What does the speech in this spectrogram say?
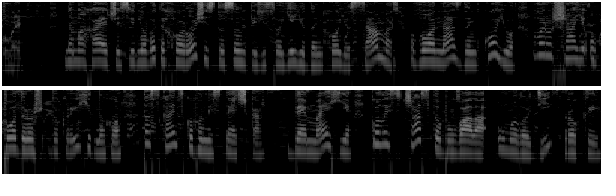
Бувай. Намагаючись відновити хороші стосунки зі своєю донькою Саммер, вона з донькою вирушає у подорож до крихітного тосканського містечка, де Мегі колись часто бувала у молоді роки.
